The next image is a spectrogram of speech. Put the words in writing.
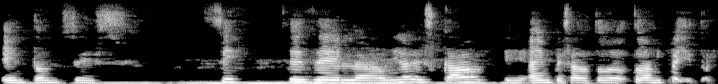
Entonces, sí, desde la unidad de Scout eh, ha empezado todo, toda mi trayectoria.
